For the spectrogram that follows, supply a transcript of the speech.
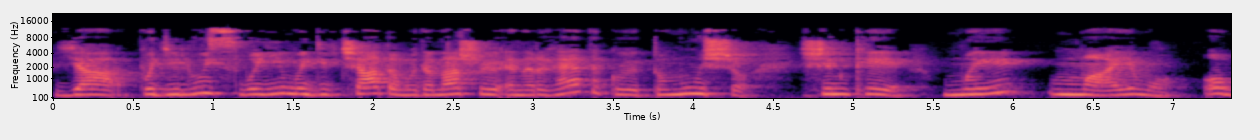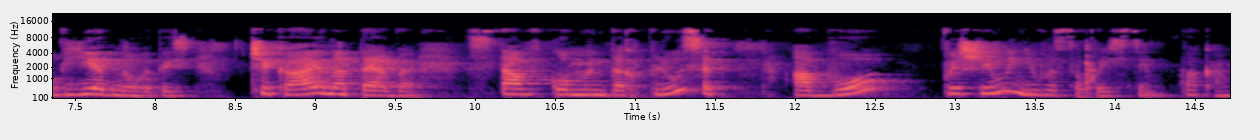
я поділюсь своїми дівчатами та нашою енергетикою, тому що жінки, ми маємо об'єднуватись. Чекаю на тебе. Став в коментах плюсик або пиши мені в особисті. Пока.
